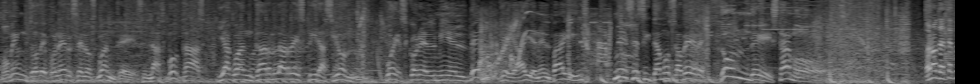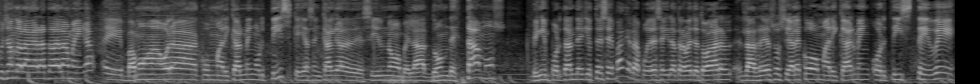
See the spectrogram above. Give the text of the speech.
momento de ponerse los guantes, las botas y aguantar la respiración. Pues con el miel de que hay en el país, necesitamos saber dónde estamos. Bueno, te está escuchando la garata de la Mega. Eh, vamos ahora con Mari Carmen Ortiz, que ella se encarga de decirnos, ¿verdad?, dónde estamos. Bien importante que usted sepa que la puede seguir a través de todas las- redes sociales como Mari Carmen Ortiz TV.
